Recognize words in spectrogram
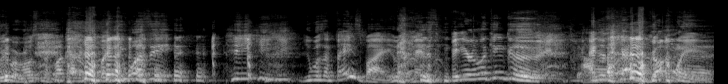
We were roasting the fuck out of him, but he wasn't. He he he, he wasn't phased by it. He was like, man, this finger looking good, and just kept going. And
